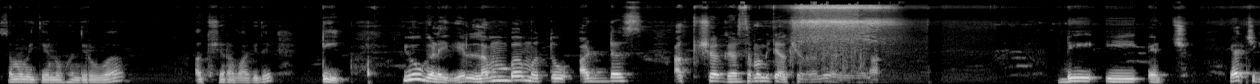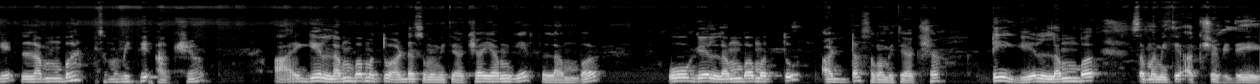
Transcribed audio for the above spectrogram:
ಸಮಮಿತಿಯನ್ನು ಹೊಂದಿರುವ ಅಕ್ಷರವಾಗಿದೆ. ಟಿ. ಇವುಗಳಿಗೆ ಲಂಬ ಮತ್ತು ಅಡ್ಡ ಅಕ್ಷ ಸಮಮಿತಿ ಅಕ್ಷರಗಳನ್ನು ಹೇಳೋಣ ಡಿ, ಇ, ಎಚ್. ಎಚ್ಗೆ ಲಂಬ ಸಮಮಿತಿ ಅಕ್ಷ ಐಗೆ ಲಂಬ ಮತ್ತು ಅಡ್ಡ ಸಮಮಿತಿ ಅಕ್ಷ ಎಂಗೆ ಲಂಬ. ಓಗೆ ಲಂಬ ಮತ್ತು ಅಡ್ಡ ಸಮಮಿತಿ ಅಕ್ಷ, ಟಿಗೆ ಲಂಬ ಸಮಮಿತಿ ಅಕ್ಷವಿದೆ.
